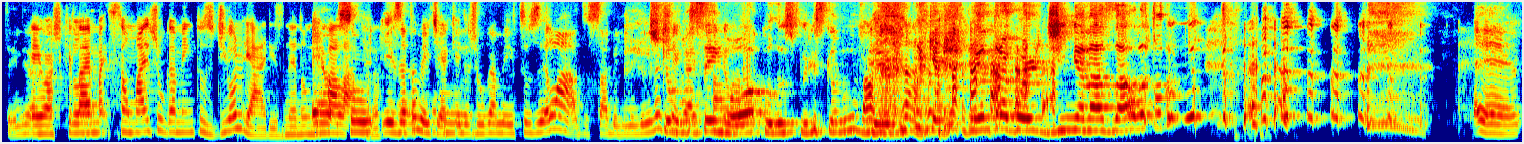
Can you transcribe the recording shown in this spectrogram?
Entendeu? Eu acho que lá é mais, são mais julgamentos de olhares, né? Não de é, palavras. São, exatamente, é aqueles julgamentos zelados, sabe? Ninguém acho vai que eu vou sem falar. óculos, por isso que eu não vejo. Porque entra gordinha nas aulas, todo mundo. é,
